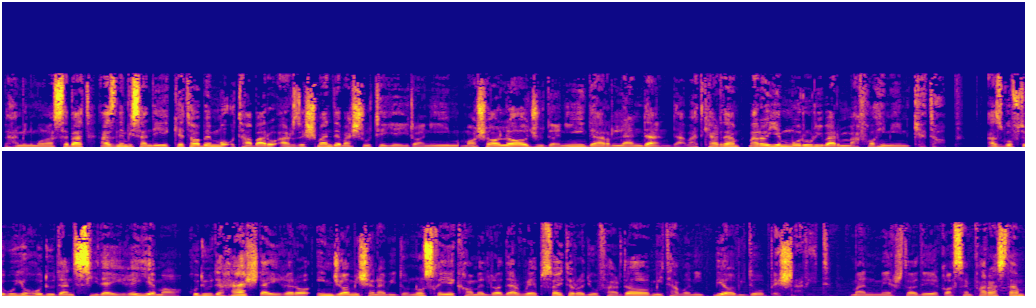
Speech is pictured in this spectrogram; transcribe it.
به همین مناسبت از نویسنده کتاب معتبر و ارزشمند مشروطه ایرانی ماشاءالله آجودانی در لندن دعوت کردم برای مروری بر مفاهیم این کتاب. از گفتگوی حدوداً سی دقیقه ما حدود هشت دقیقه را اینجا میشنوید و نسخه کامل را در وبسایت رادیو فردا می توانید بیابید و بشنوید. من مهرداد قاسم فر هستم.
